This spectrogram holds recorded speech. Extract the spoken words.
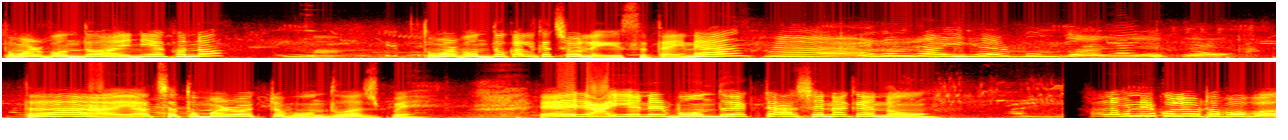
তোমার বন্ধু হয়নি এখনও? তোমার বন্ধু কালকে চলে গেছে তাই না? হ্যাঁ তাই? আচ্ছা তোমারও একটা বন্ধু আসবে। এই রায়ানের বন্ধু একটা আসে না কেন? খালামনির কোলে ওঠো বাবা।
